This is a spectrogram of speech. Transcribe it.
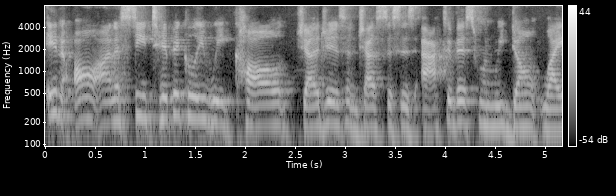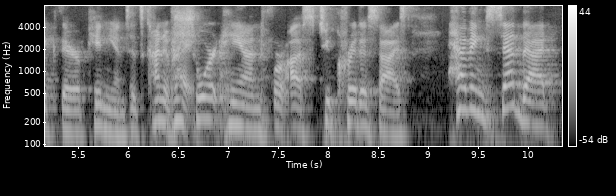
in all honesty, typically we call judges and justices activists when we don't like their opinions. It's kind of right. shorthand for us to criticize. Having said that,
